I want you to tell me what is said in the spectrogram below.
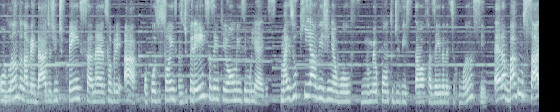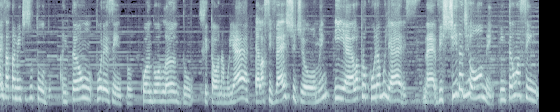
Orlando, na verdade, a gente pensa né, sobre ah, oposições, as diferenças entre homens e mulheres. Mas o que a Virginia Woolf, no meu ponto de vista, estava fazendo nesse romance era bagunçar exatamente isso tudo. Então, por exemplo, quando Orlando se torna mulher, ela se veste de homem e ela procura mulheres, né, vestida de homem. Então, assim,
